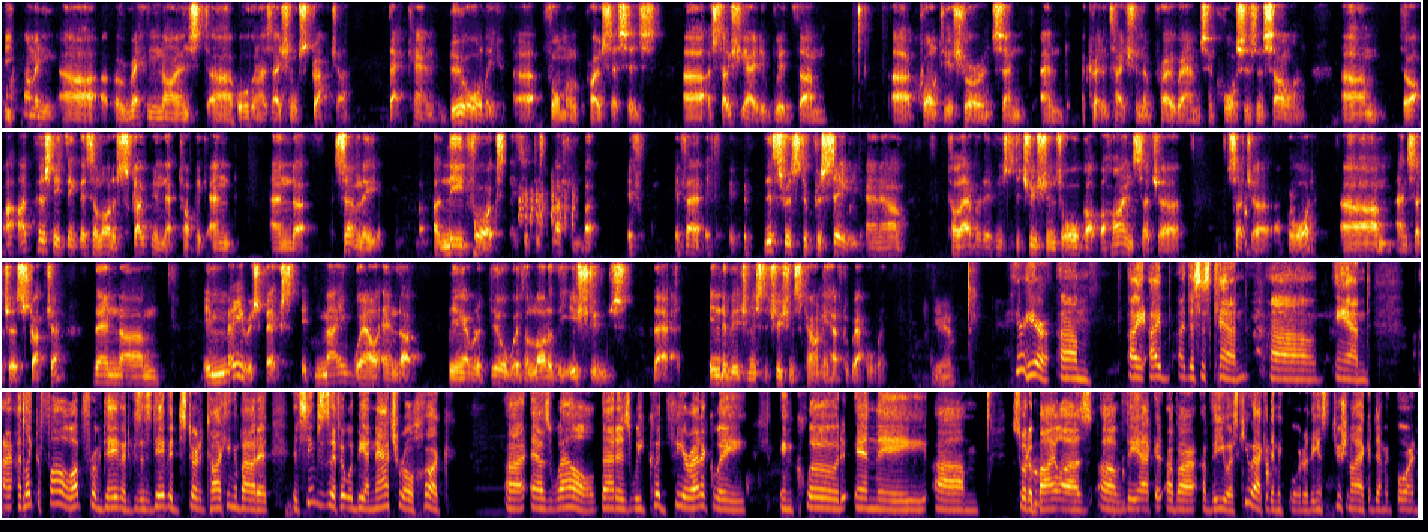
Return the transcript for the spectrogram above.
becoming uh, a recognized uh, organizational structure that can do all the uh, formal processes uh, associated with um, uh, quality assurance and, and accreditation of programs and courses and so on. Um, so I, I, personally think there's a lot of scope in that topic and, and uh, certainly a need for extensive discussion. But if, if, uh, if, if this was to proceed and our collaborative institutions all got behind such a, such a, board um, and such a structure, then um, in many respects, it may well end up being able to deal with a lot of the issues that individual institutions currently have to grapple with. Yeah. Here, here. Um, I, I, I, this is Ken, uh, and I, would like to follow up from David because as David started talking about it, it seems as if it would be a natural hook uh, as well. That is, we could theoretically include in the um, sort of bylaws of the of our of the USQ academic board or the institutional academic board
